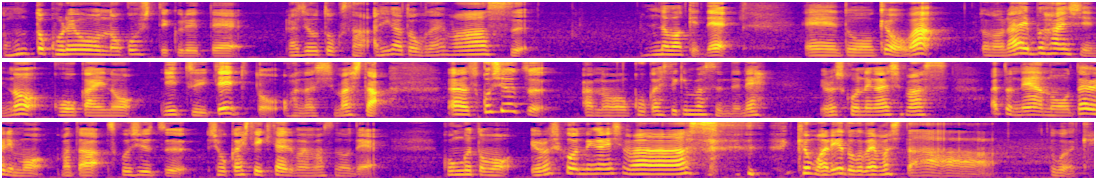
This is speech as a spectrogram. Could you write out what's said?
本当これを残してくれて、ラジオトークさんありがとうございます。んなわけで、えっ、ー、と、今日は、そのライブ配信の公開のについてちょっとお話ししました。少しずつ、あの、公開してきますんでね、よろしくお願いします。あとね、あの、お便りもまた少しずつ紹介していきたいと思いますので、今後ともよろしくお願いします。今日もありがとうございました。どこだっけ？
